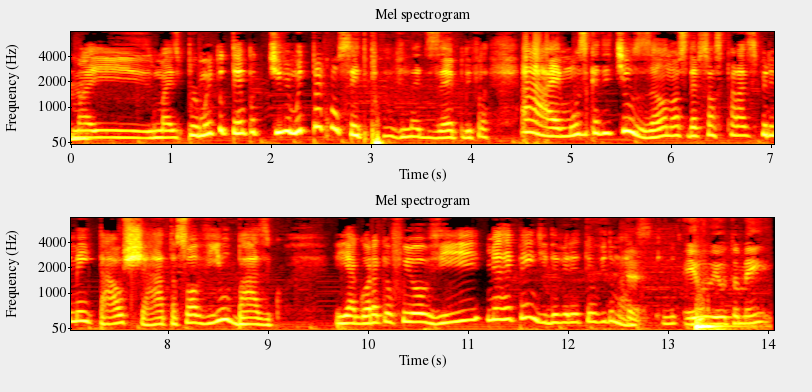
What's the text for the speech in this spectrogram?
Mas, mas por muito tempo eu tive muito preconceito pra ouvir Led Zeppelin. Falar, ah, é música de tiozão, nossa, deve ser umas paradas experimental, chata, só vi o básico. E agora que eu fui ouvir, me arrependi, deveria ter ouvido mais. É Eu, eu também,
